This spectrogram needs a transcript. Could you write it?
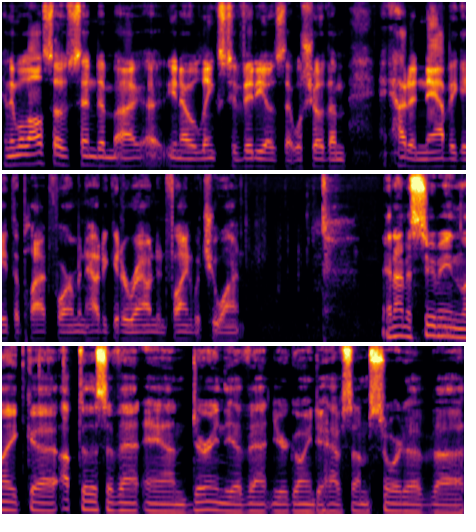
and then we'll also send them, uh, uh, you know, links to videos that will show them how to navigate the platform and how to get around and find what you want. And I'm assuming, like uh, up to this event and during the event, you're going to have some sort of uh,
